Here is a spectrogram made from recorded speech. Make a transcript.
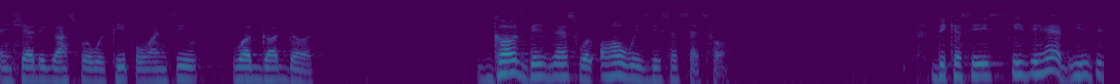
and share the gospel with people and see what God does. God's business will always be successful because he's, he's the head, he's the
